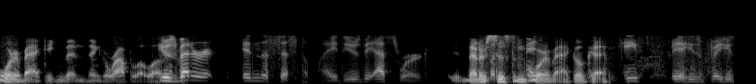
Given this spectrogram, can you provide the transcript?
quarterbacking than than Garoppolo was. He was better in the system. I hate to use the S word. better but system quarterback. Okay. he he's he's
